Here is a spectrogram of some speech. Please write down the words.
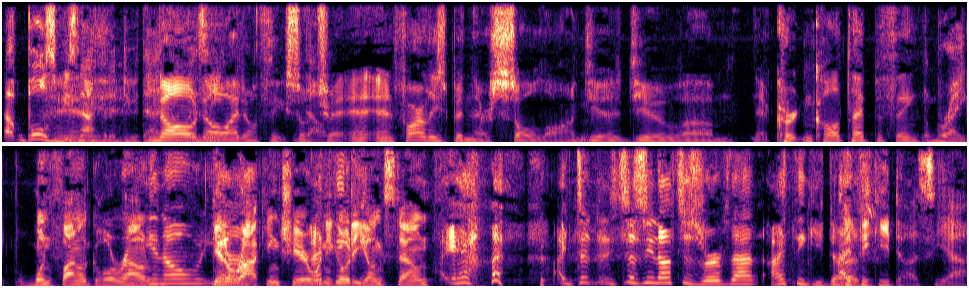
Uh, Bowlesby's not going to do that. No, though, no, he? I don't think so, No. Trent. And, and Farley's been there so long. Do you, do you um, curtain call type of thing? Right. One final go around. You know, get a rocking chair when I you go to he- Youngstown. Yeah, I, does he not deserve that? I think he does. I think he does. Yeah.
